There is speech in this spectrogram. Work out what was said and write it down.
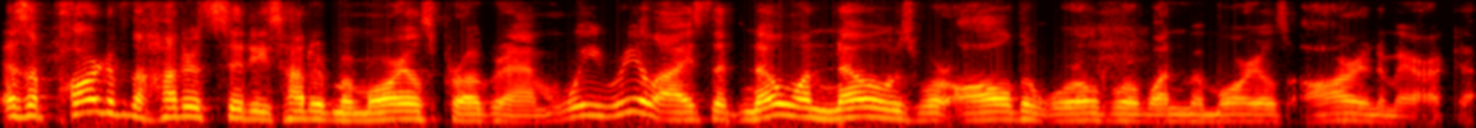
as a part of the 100 Cities, 100 Memorials program, we realize that no one knows where all the World War I memorials are in America.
